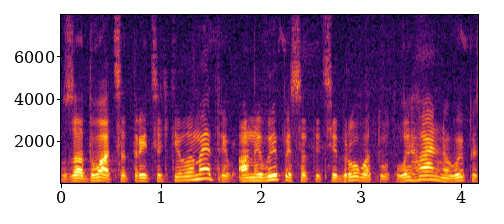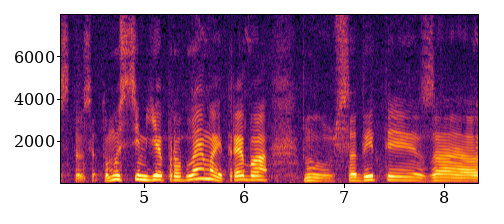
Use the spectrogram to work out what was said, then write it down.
за 20-30 кілометрів, а не виписати ці дрова тут. Легально виписати. Тому з цим є проблема, і треба ну, садити за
